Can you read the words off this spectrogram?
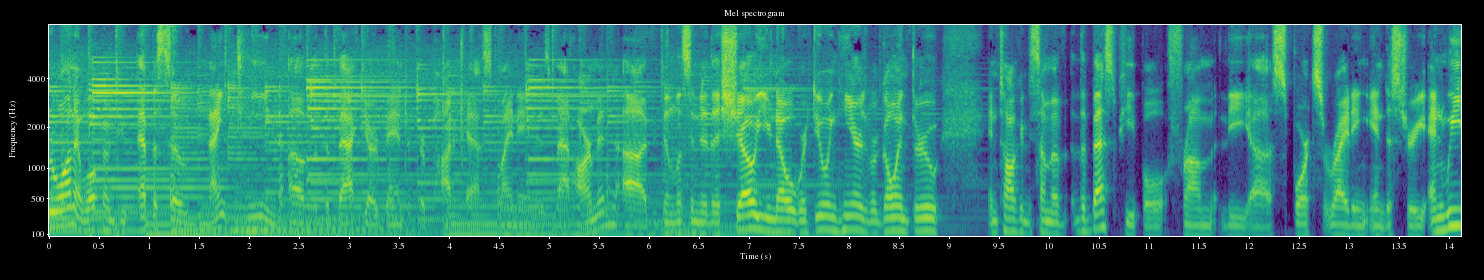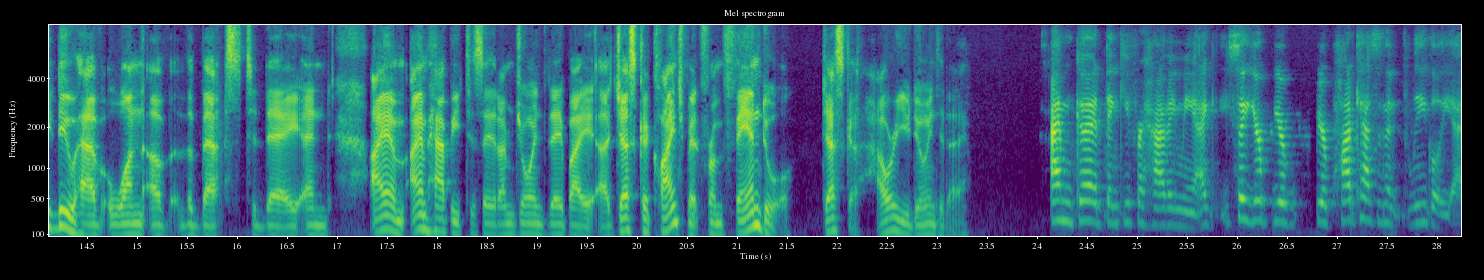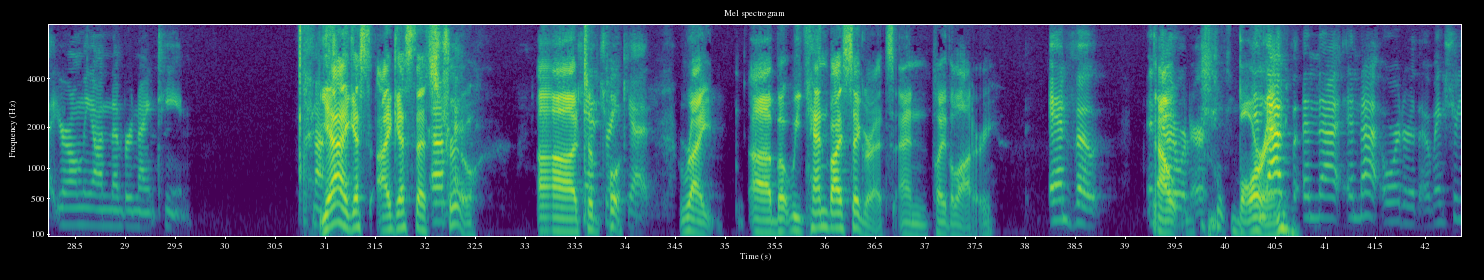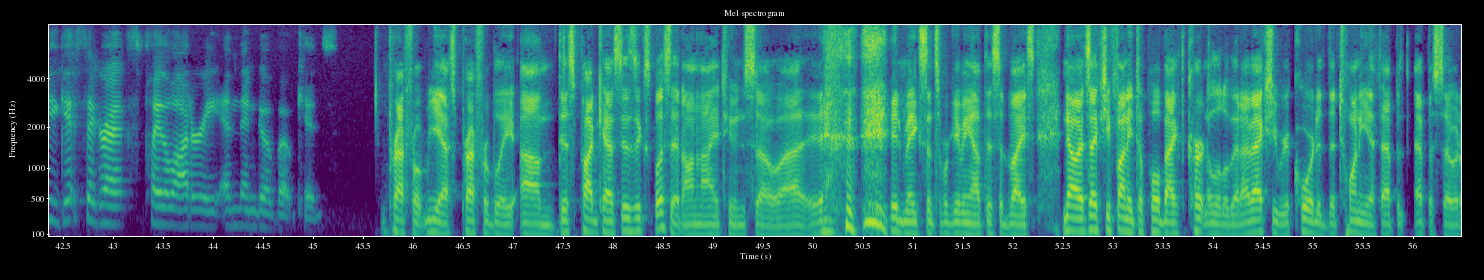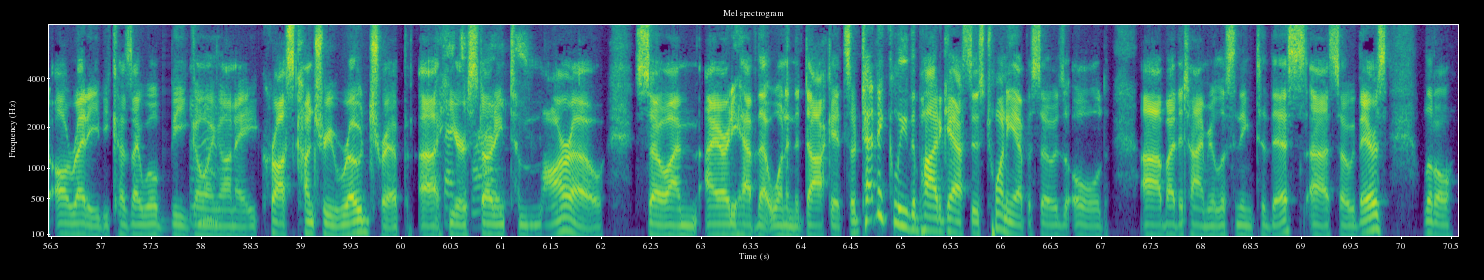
Everyone, and welcome to episode 19 of the Backyard Banter podcast. My name is Matt Harmon. Uh, if you've been listening to this show, you know what we're doing here is we're going through and talking to some of the best people from the uh, sports writing industry, and we do have one of the best today. And I am I am happy to say that I'm joined today by uh, Jessica Kleinschmidt from FanDuel. Jessica, how are you doing today? I'm good. Thank you for having me. I, so your your your podcast isn't legal yet. You're only on number 19. Not yeah, I guess I guess that's okay. true. Uh, Can't to drink yet. Right. Uh, but we can buy cigarettes and play the lottery. And vote in that order. Boring. In that, in that in that order though. Make sure you get cigarettes, play the lottery, and then go vote, kids. Preferably, yes, preferably. Um, this podcast is explicit on iTunes, so uh, it, it, makes sense we're giving out this advice. No, it's actually funny to pull back the curtain a little bit. I've actually recorded the twentieth ep- episode already because I will be going mm. on a cross country road trip uh, here right. starting tomorrow. So I'm I already have that one in the docket. So technically, the podcast is twenty episodes old uh, by the time you're listening to this. Uh, so there's little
